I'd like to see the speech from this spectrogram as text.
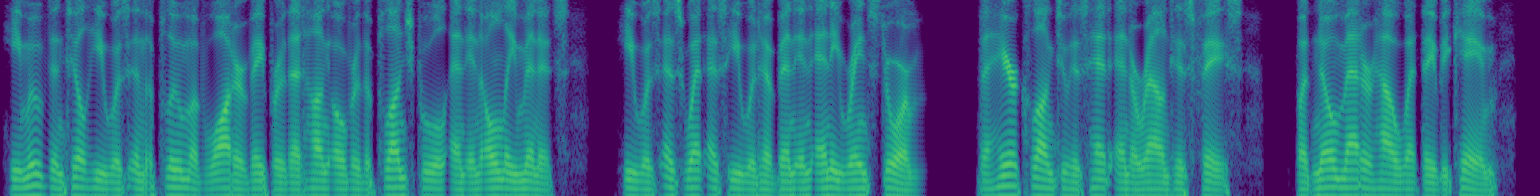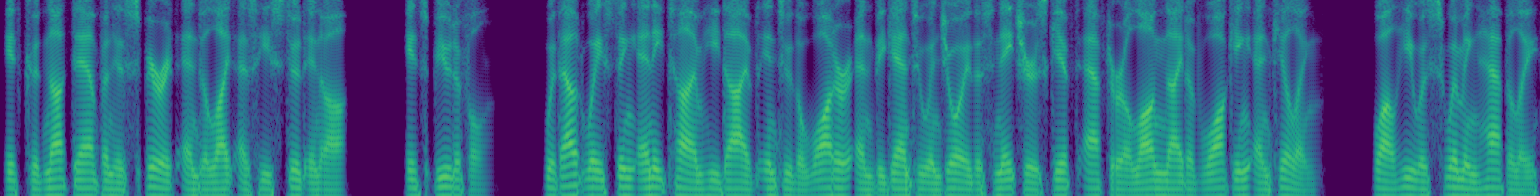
He moved until he was in the plume of water vapor that hung over the plunge pool and in only minutes, he was as wet as he would have been in any rainstorm. The hair clung to his head and around his face, but no matter how wet they became, it could not dampen his spirit and delight as he stood in awe. It's beautiful. Without wasting any time he dived into the water and began to enjoy this nature's gift after a long night of walking and killing. While he was swimming happily,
